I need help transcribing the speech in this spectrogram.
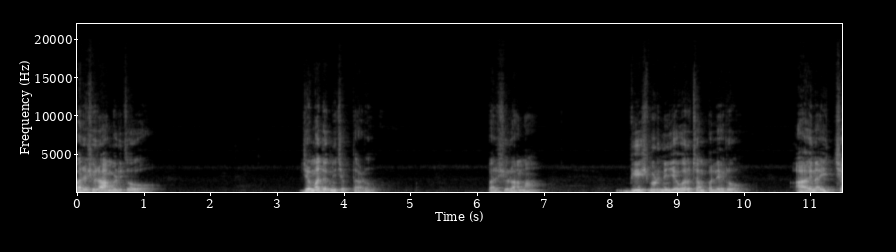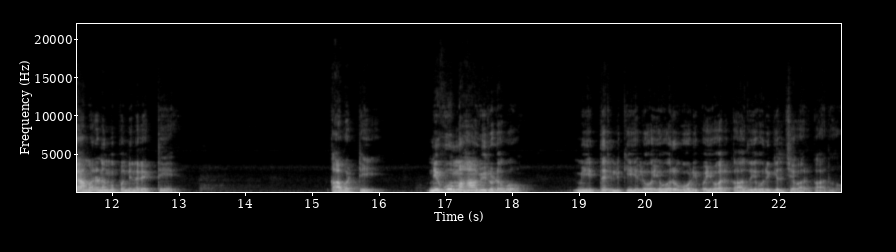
పరశురాముడితో జమదగ్ని చెప్తాడు పరశురామ భీష్ముడిని ఎవరు చంపలేరు? ఆయన ఇచ్ఛామరణము పొందిన వ్యక్తి కాబట్టి నువ్వు మహావీరుడవు. మీ ఇద్దరికిలో ఎవరు ఓడిపోయేవారు కాదు ఎవరు గెలిచేవారు కాదు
